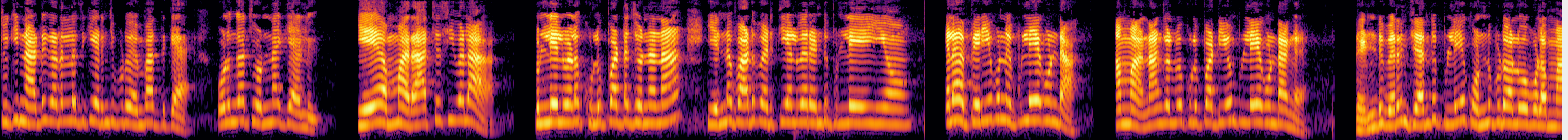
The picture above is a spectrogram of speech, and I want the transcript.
தூக்கி நடு கடல்ல தூக்கி எரிஞ்சு போடுவேன் பாத்துக்க. ஒழுங்கா சொன்னா கேளு. ஏ அம்மா ராட்சசிவளா பிள்ளைகளோட குளிப்பாட்ட சொன்னா என்ன பாடு படுத்தியாள்வ ரெண்டு பிள்ளையையும்? எல்லாம் பெரிய பொண்ணு பிள்ளைய கொண்டா? ஆமா நாங்கள் குளிப்பாட்டியும் பிள்ளைய கொண்டாங்க. ரெண்டு பேரும் சேர்ந்து பிள்ளைய கொண்டு விடாளுவோ போலம்மா.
